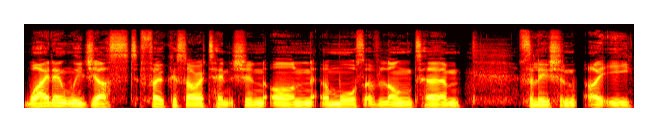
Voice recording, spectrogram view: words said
why don't we just focus our attention on a more sort of long term solution, i.e.,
